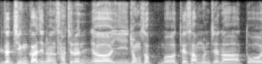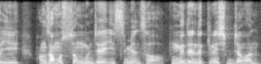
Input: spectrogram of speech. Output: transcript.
일단 지금까지는 사실은 어, 이 이종섭 뭐 대사 문제나 또 이 황상무 수석 문제 있으면서 국민들이 느끼는 심정은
